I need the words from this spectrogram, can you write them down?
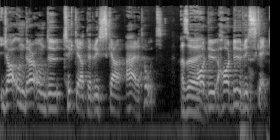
Jag undrar om du tycker att det ryska är ett hot? Alltså, Har du, har du rysskräck?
